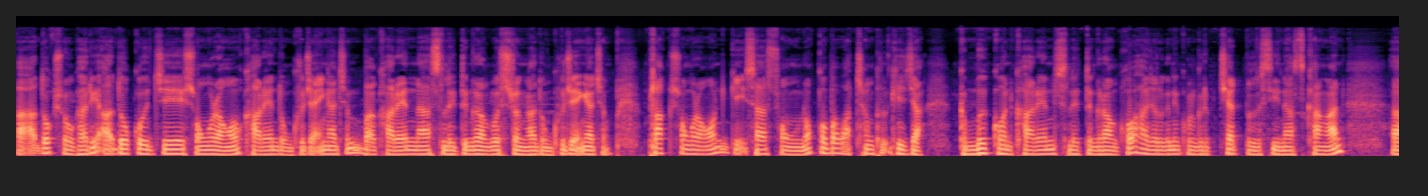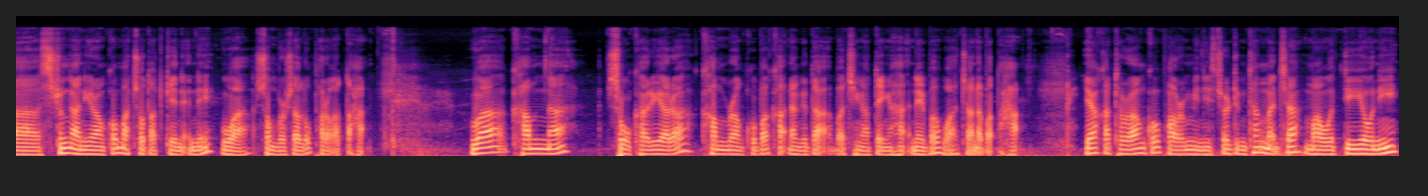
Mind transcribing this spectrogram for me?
agana ni gata de ato ko sokhari ba adok sokari adok ko je songrang karen dong kuja inga chum ba karen na sliting rang go strenga dong kuja inga chum plak songrang on ge sa song nok ko ba wachang phul ki ja. Gemme kon karen sliting rang ko hajal gani kol grip chat pul sinas khangan string ani rang ko machotat ken ene wa sombar salo parata ha wa khamna sokari ara khamrang ko ba khana gada ba chinga teng ha ne ba wa chana ba ha ya khatharang ko power minister ding thang macha mawati yoni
